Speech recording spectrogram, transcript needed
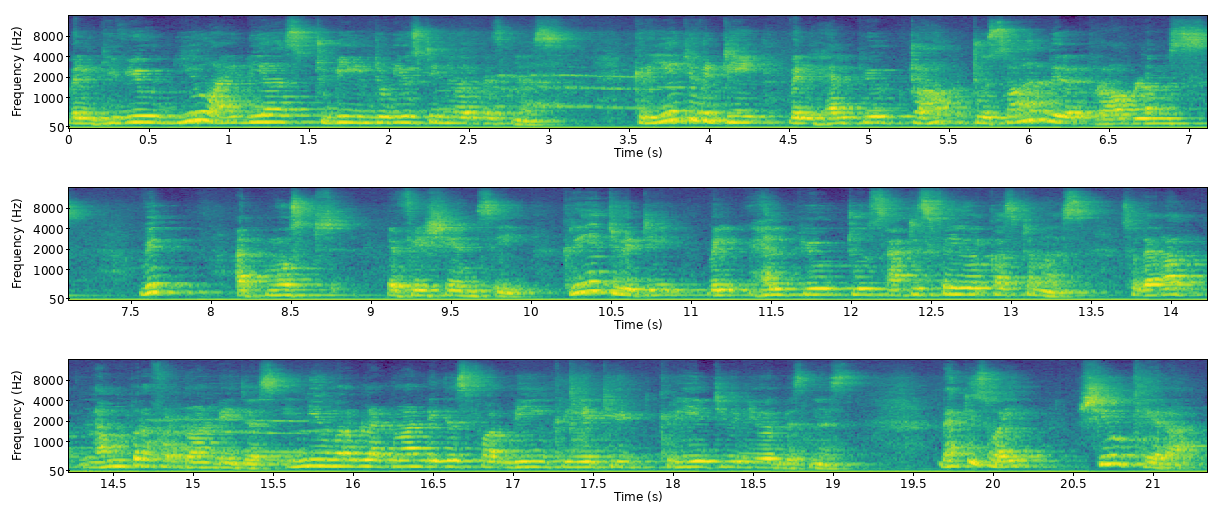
will give you new ideas to be introduced in your business. Creativity will help you to, to solve your problems with utmost efficiency. Creativity will help you to satisfy your customers. So there are a number of advantages, innumerable advantages for being creative, creative in your business. That is why Shiv Khera,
